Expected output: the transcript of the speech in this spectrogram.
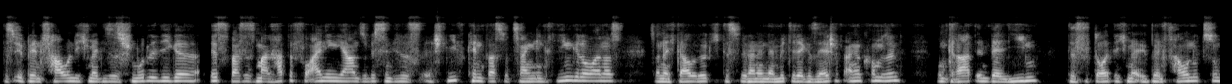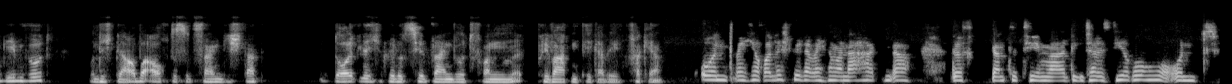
dass ÖPNV nicht mehr dieses Schmuddelige ist, was es mal hatte vor einigen Jahren, so ein bisschen dieses äh, Stiefkind, was sozusagen links liegen gelaufen ist, sondern ich glaube wirklich, dass wir dann in der Mitte der Gesellschaft angekommen sind und gerade in Berlin, dass es deutlich mehr ÖPNV-Nutzung geben wird und ich glaube auch, dass sozusagen die Stadt deutlich reduziert sein wird von privaten Pkw-Verkehr. Und welche Rolle spielt da, wenn ich nochmal nachhaken darf, das ganze Thema Digitalisierung und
